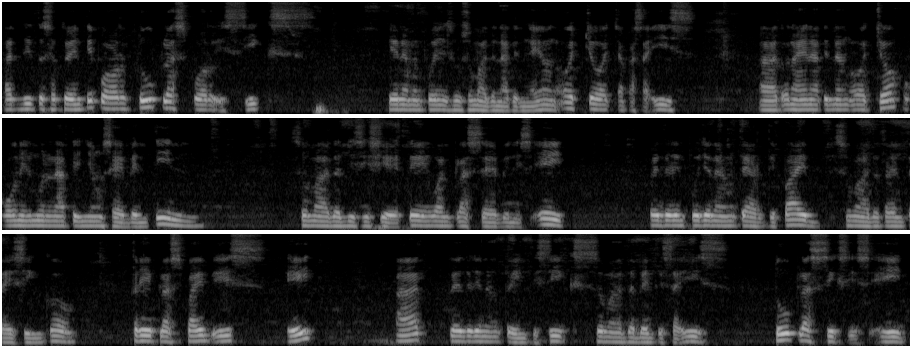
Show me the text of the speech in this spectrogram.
8. At dito sa 24, 2 plus 4 is 6. Yan naman po yung susumada natin ngayon, 8 at saka 6. At unahin natin ng 8, kukunin muna natin yung 17. Sumada 17, 1 plus 7 is 8. Pwede rin po dyan ng 35, sumada 35. 3 plus 5 is 8. At pwede rin ng 26, sumada 26. 2 plus 6 is 8.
